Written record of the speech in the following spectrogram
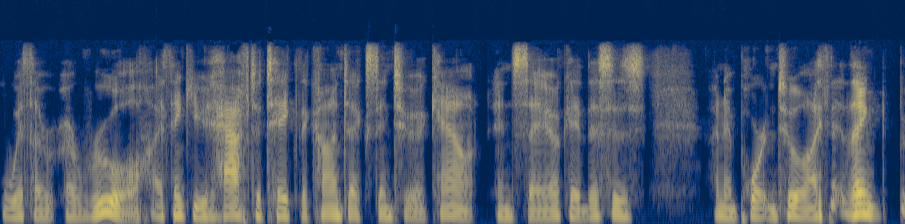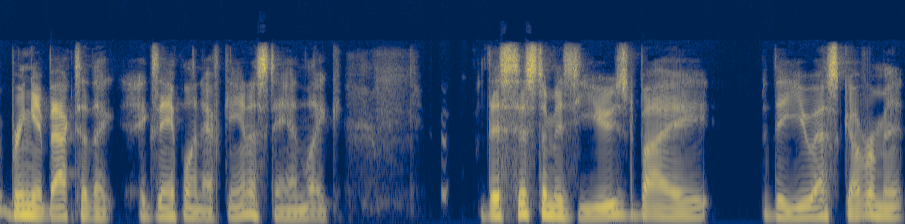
with a, a rule. I think you have to take the context into account and say, okay, this is an important tool. I th- think bring it back to the example in Afghanistan, like this system is used by the U.S. government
